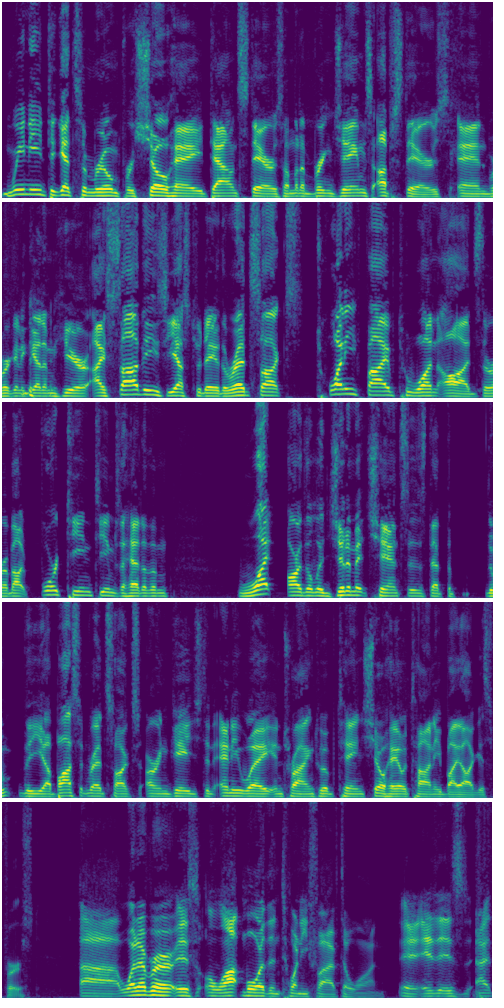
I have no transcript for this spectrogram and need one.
We need to get some room for Shohei downstairs. I'm going to bring James upstairs, and we're going to get him here. I saw these yesterday. The Red Sox, 25 to 1 odds. There are about 14 teams ahead of them. What are the legitimate chances that the the, the uh, Boston Red Sox are engaged in any way in trying to obtain Shohei Ohtani by August 1st? Uh, whatever is a lot more than twenty-five to one. it, it is. I,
